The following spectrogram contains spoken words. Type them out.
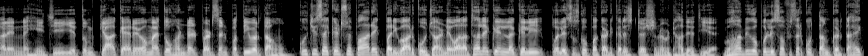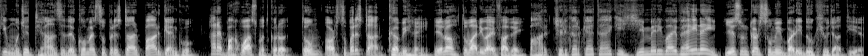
अरे नहीं जी, ये तुम क्या कह रहे हो? मैं तो हंड्रेड परसेंट पतिवर्ता हूँ। कुछ ही सेकंड्स में पार एक परिवार को उजाड़ने वाला था, लेकिन लकीली पुलिस उसको पकड़कर स्टेशन में बिठा देती है। वहाँ भी वो पुलिस ऑफिसर को तंग करता है की मुझे ध्यान से देखो, मैं सुपरस्टार पार्क गैंग हूँ। अरे बकवास मत करो, तुम और सुपरस्टार। कभी नहीं। ये लो, तुम्हारी वाइफ आ गई। पार्क छिड़कर कहता है कि ये मेरी वाइफ है ही नहीं। ये सुनकर सुमी बड़ी दुखी हो जाती है।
